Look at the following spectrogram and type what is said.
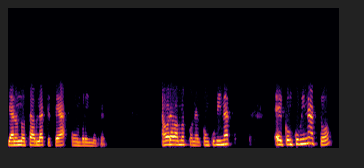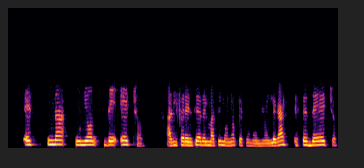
Ya no nos habla que sea hombre y mujer. Ahora vamos con el concubinato. El concubinato es una unión de hecho, a diferencia del matrimonio que es una unión legal. Este es de hecho.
